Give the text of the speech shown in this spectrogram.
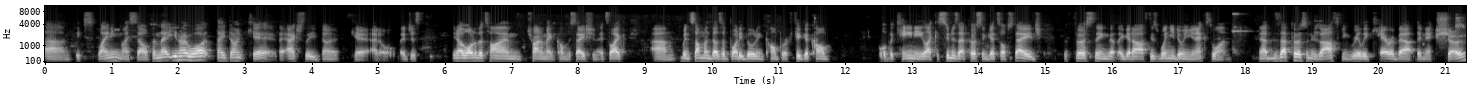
um, explaining myself. And they, you know what? They don't care. They actually don't care at all. They just, you know, a lot of the time trying to make conversation. It's like um, when someone does a bodybuilding comp or a figure comp or bikini, like as soon as that person gets off stage, the first thing that they get asked is when you're doing your next one. Now, does that person who's asking really care about their next show?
